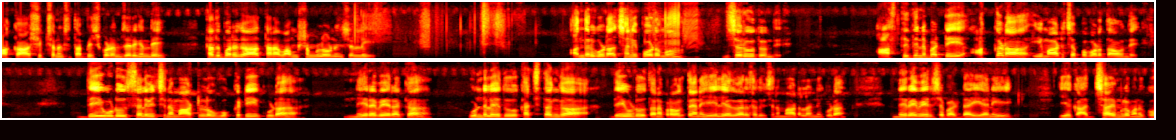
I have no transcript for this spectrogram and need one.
ఆ శిక్ష నుంచి తప్పించుకోవడం జరిగింది. తదుపరిగా తన వంశంలో నుంచి వెళ్ళి అందరూ కూడా చనిపోవడము జరుగుతుంది. ఆ స్థితిని బట్టి అక్కడ ఈ మాట చెప్పబడతా ఉంది. దేవుడు సెలవిచ్చిన మాటలో ఒక్కటి కూడా నెరవేరక ఉండలేదు. ఖచ్చితంగా దేవుడు తన ప్రవక్త అయిన ఏలియా ద్వారా సెలవిచ్చిన మాటలన్నీ కూడా నెరవేర్చబడ్డాయి అని ఈ యొక్క అధ్యాయంలో మనకు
